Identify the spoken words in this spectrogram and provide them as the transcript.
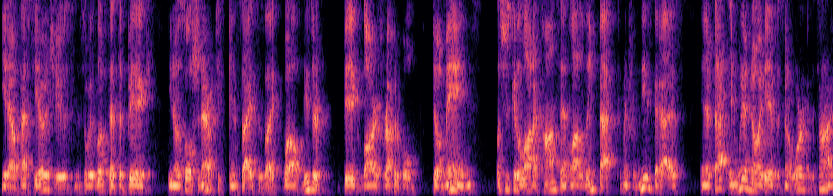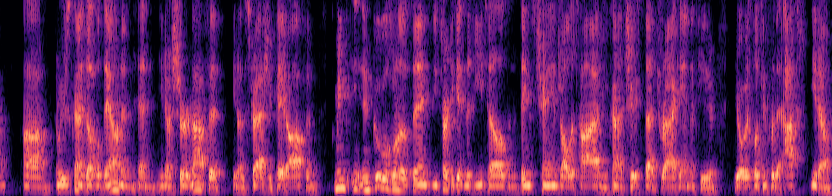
you know, SEO juice? And so we looked at the big, you know, social networking sites as like, well, these are big, large, reputable domains. Let's just get a lot of content, a lot of link back coming from these guys. And if that, and we had no idea if it was going to work at the time. Um, and we just kind of doubled down, and, and you know, sure enough, it you know the strategy paid off. And I mean, and Google's one of those things. You start to get in the details, and things change all the time. You kind of chase that dragon if you you're always looking for the act, you know,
